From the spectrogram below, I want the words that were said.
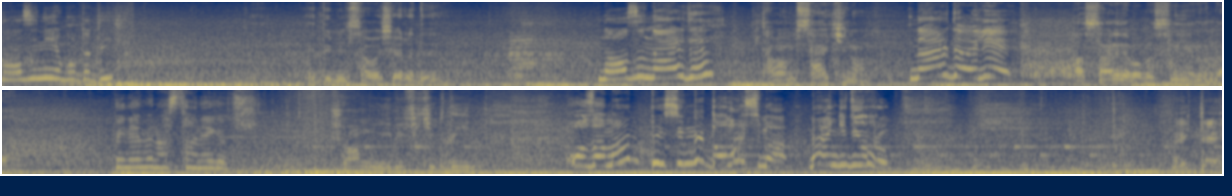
Nazlı niye burada değil? E, demin savaş aradı. Nazlı nerede? Tamam sakin ol. Nerede Ali? Hastanede babasının yanında. Beni hemen hastaneye götür. Şu an bu iyi bir fikir değil. O zaman peşimde dolaşma. Ben gidiyorum. Bekle.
